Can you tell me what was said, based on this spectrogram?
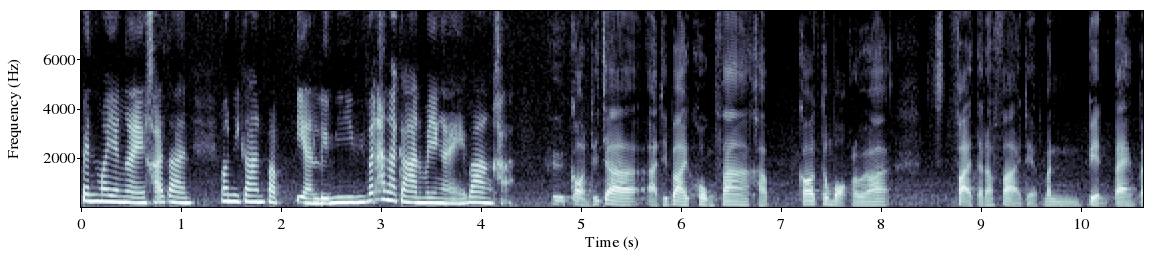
เป็นมายังไงคะอาจารย์ มันมีการปรับเปลี่ยนหรือมีวิวัฒนาการมายังไงบ้างค่ะ คือก่อนที่จะอธิบายโครงสร้างครับ ก็ต้องบอกเลยว่าฝ่ายแต่ละฝ่ายเนี่ยมันเปลี่ยนแปลงไป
